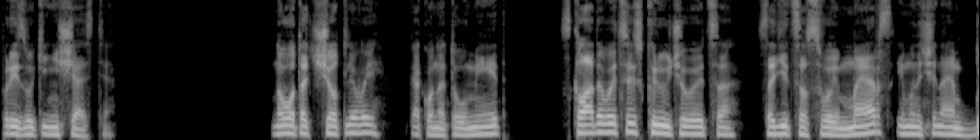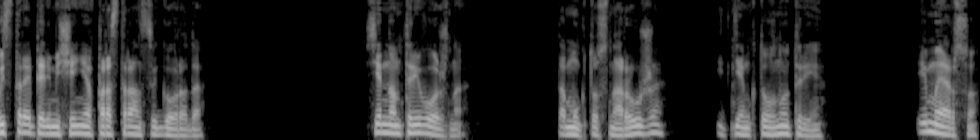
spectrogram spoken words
призвуки несчастья. Но вот отчетливый, как он это умеет, складывается и скрючивается, садится в свой Мерс, и мы начинаем быстрое перемещение в пространстве города. Всем нам тревожно. Тому, кто снаружи, и тем, кто внутри. И Мерсу.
